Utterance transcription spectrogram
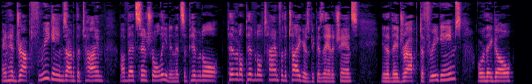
and had dropped three games out at the time of that central lead. And it's a pivotal, pivotal, pivotal time for the Tigers because they had a chance. Either they drop to three games or they go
